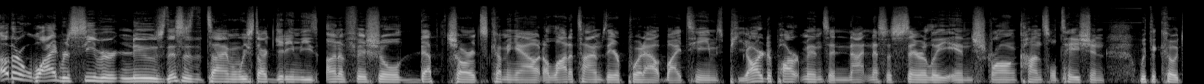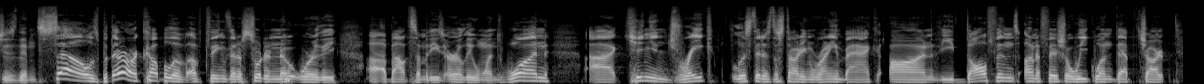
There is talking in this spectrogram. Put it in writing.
other wide receiver news. This is the time when we start getting these unofficial depth charts coming out. A lot of times they are put out by teams' PR departments and not necessarily in strong consultation with the coaches themselves. But there are a couple of, of things that are sort of noteworthy uh, about some of these early ones. One, uh, Kenyan Drake listed as the starting running back on the Dolphins unofficial week one depth chart.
